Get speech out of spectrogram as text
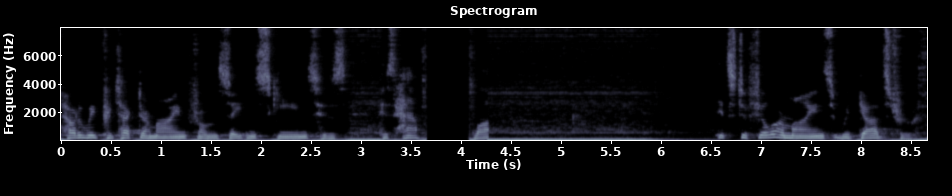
How do we protect our mind from Satan's schemes, his, his half lie? It's to fill our minds with God's truth.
